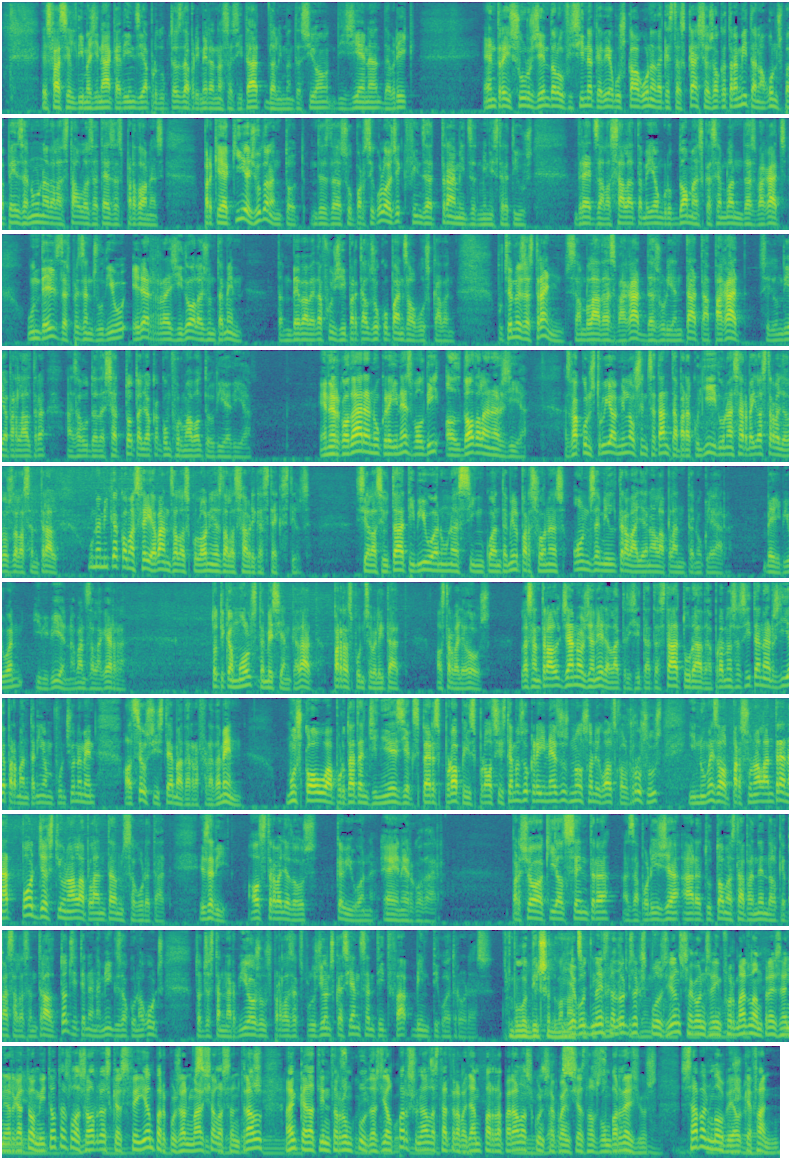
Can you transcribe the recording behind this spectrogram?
És fàcil d'imaginar que dins hi ha productes de primera necessitat, d'alimentació, d'higiene, d'abric... Entra i surt gent de l'oficina que ve a buscar alguna d'aquestes caixes o que tramiten alguns papers en una de les taules ateses per dones, perquè aquí ajuden en tot, des de suport psicològic fins a tràmits administratius. Drets a la sala també hi ha un grup d'homes que semblen desvagats. Un d'ells, després ens ho diu, era regidor a l'Ajuntament. També va haver de fugir perquè els ocupants el buscaven. Potser no és estrany semblar desvagat, desorientat, apagat, si d'un dia per l'altre has hagut de deixar tot allò que conformava el teu dia a dia. Energodar en ucraïnès vol dir el do de l'energia. Es va construir el 1970 per acollir i donar servei als treballadors de la central, una mica com es feia abans a les colònies de les fàbriques tèxtils. Si a la ciutat hi viuen unes 50.000 persones, 11.000 treballen a la planta nuclear. Bé, hi viuen i vivien abans de la guerra. Tot i que molts també s'hi han quedat, per responsabilitat, els treballadors. La central ja no genera electricitat, està aturada, però necessita energia per mantenir en funcionament el seu sistema de refredament. Moscou ha portat enginyers i experts propis, però els sistemes ucraïnesos no són iguals que els russos i només el personal entrenat pot gestionar la planta amb seguretat. És a dir, els treballadors que viuen a Energodar. Per això aquí al centre, a Zaporizhia, ara tothom està pendent del que passa a la central. Tots hi tenen amics o coneguts. Tots estan nerviosos per les explosions que s'hi han sentit fa 24 hores. Hi ha hagut més de 12 explosions, segons ha informat l'empresa Energatom, i totes les obres que es feien per posar en marxa la central han quedat interrompudes i el personal està treballant per reparar les conseqüències dels bombardejos. Saben molt bé el que fan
